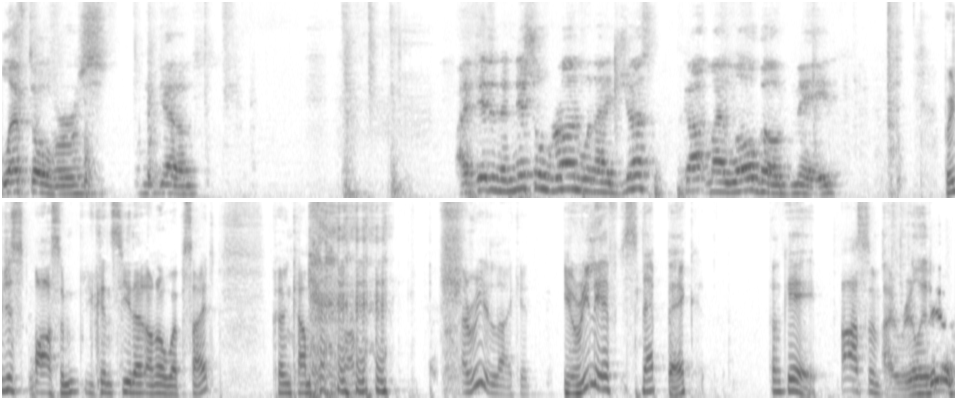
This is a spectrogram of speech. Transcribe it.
leftovers. Let me get them. I did an initial run when I just got my logo made. Bridge is awesome. You can see that on our website, kölncampus.com. I really like it. You really have snapback? Okay. Awesome. I really do.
